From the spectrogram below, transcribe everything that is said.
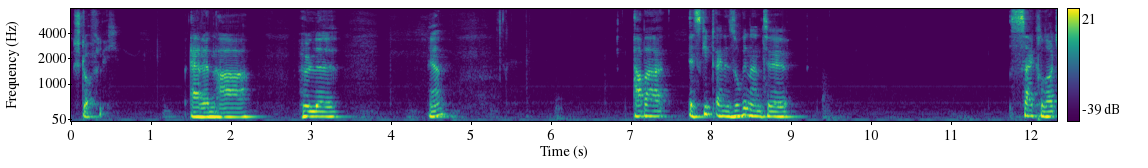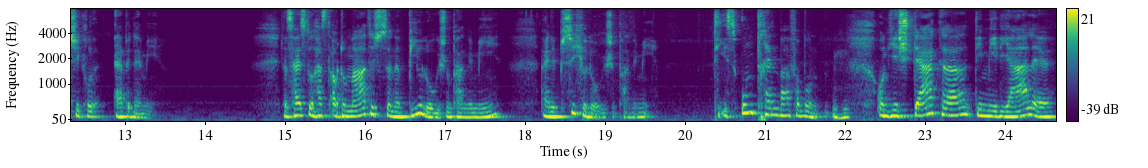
stofflich. RNA, Hülle, ja. Aber es gibt eine sogenannte Psychological Epidemy. Das heißt, du hast automatisch zu einer biologischen Pandemie eine psychologische Pandemie. Die ist untrennbar verbunden. Mhm. Und je stärker die mediale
